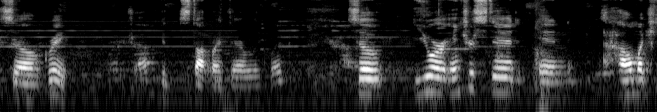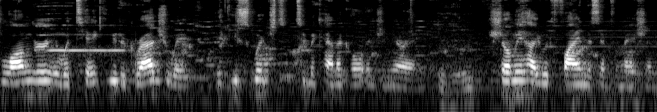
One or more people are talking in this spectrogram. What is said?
So great. You could stop right there really quick. So you are interested in how much longer it would take you to graduate if you switched to mechanical engineering. Mhm. Show me how you would find this information.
